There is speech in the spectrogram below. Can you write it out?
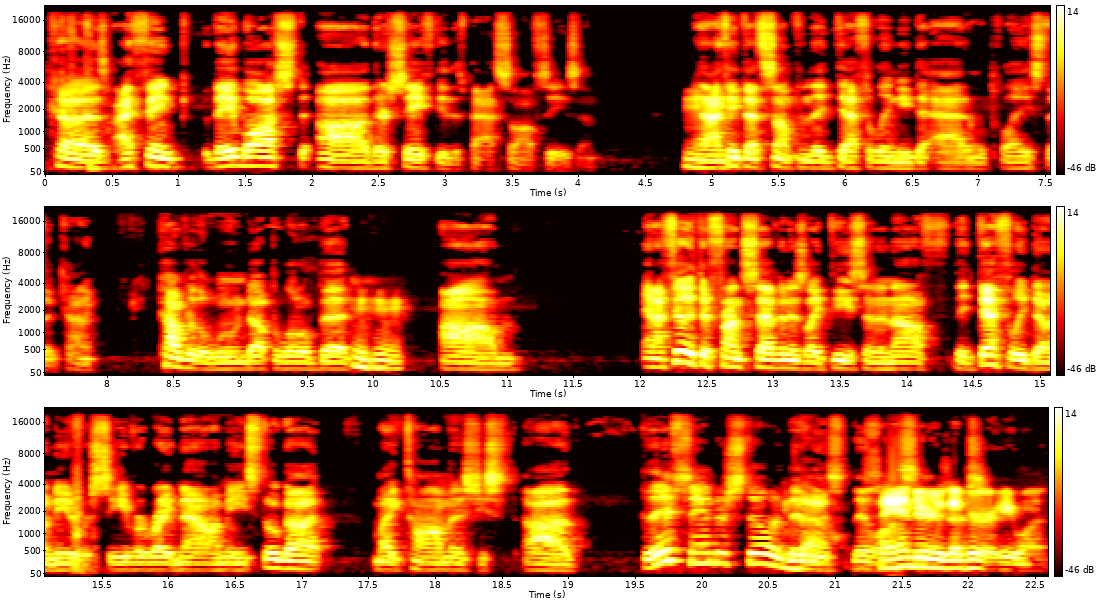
because I think they lost uh, their safety this past offseason. And I think that's something they definitely need to add and replace to kind of cover the wound up a little bit. hmm Um, and I feel like their front seven is like decent enough. They definitely don't need a receiver right now. I mean, you still got Mike Thomas. You, uh, do they have Sanders still? Or they No. lose, they lost Sanders, I've heard he went.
